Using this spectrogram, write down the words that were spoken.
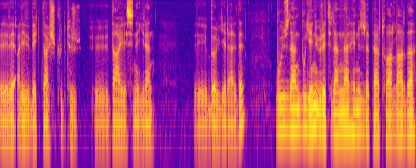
e, ve Alevi Bektaşi kültür e, dairesine giren bölgelerde. Bu yüzden bu yeni üretilenler henüz repertuarlarda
